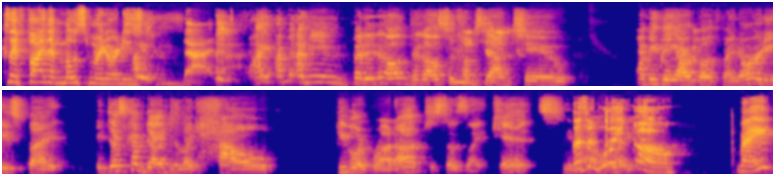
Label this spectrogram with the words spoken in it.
Because I find that most minorities I- do that. I, I, mean, but it all, it also mm-hmm. comes down to, I mean, they are both minorities, but it does come down to like how people are brought up, just as like kids. That's a point, Like, though, right?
